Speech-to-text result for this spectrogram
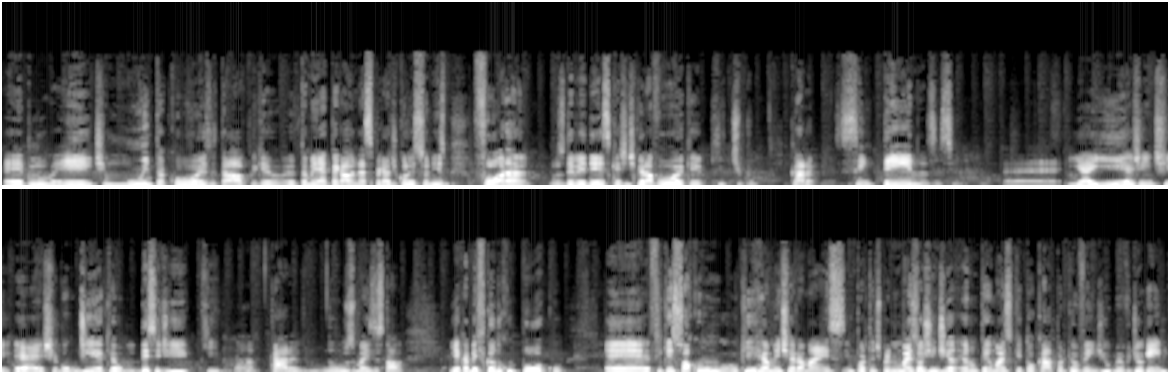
É, Blu-ray, tinha muita coisa e tal, porque eu, também é pegado nessa pegada de colecionismo. Fora os DVDs que a gente gravou, que, que tipo, cara, centenas, assim. É, e aí a gente. É, chegou um dia que eu decidi que, ah, cara, não uso mais isso e tal. E acabei ficando com pouco. É, fiquei só com o que realmente era mais importante para mim, mas hoje em dia eu não tenho mais o que tocar porque eu vendi o meu videogame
